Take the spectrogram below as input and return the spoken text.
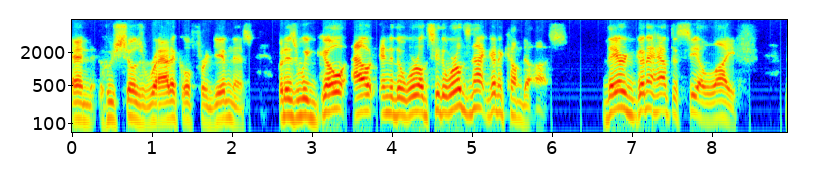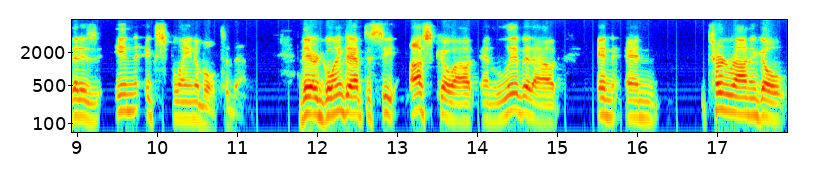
and who shows radical forgiveness. But as we go out into the world, see, the world's not going to come to us. They're going to have to see a life that is inexplainable to them. They're going to have to see us go out and live it out and and turn around and go,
